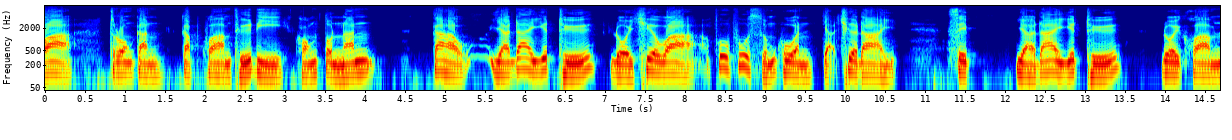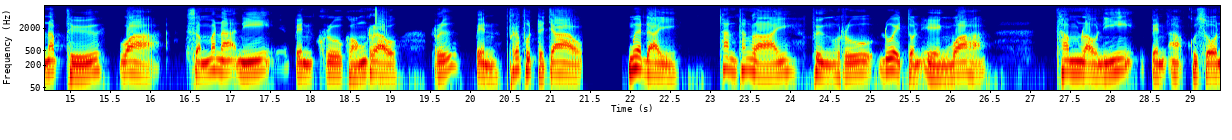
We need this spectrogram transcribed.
ว่า ตรงกันกับความถือดีของตนนั้น 9. อย่าได้ยึดถือโดยเชื่อว่าผู้ผู้สมควรจะเชื่อได้ 10. อย่าได้ยึดถือ โดยความนับถือว่าสัมมณะนี้ เป็นครูของเรา หรือเป็นพระพุทธเจ้า เมื่อใดท่านทั้งหลายพึงรู้ด้วยตนเองว่าธรรมเหล่านี้เป็นอกุศล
